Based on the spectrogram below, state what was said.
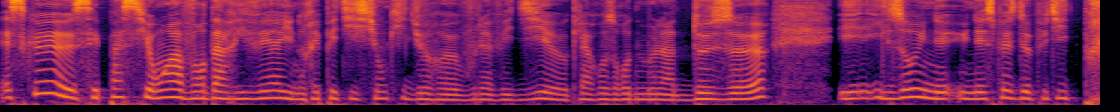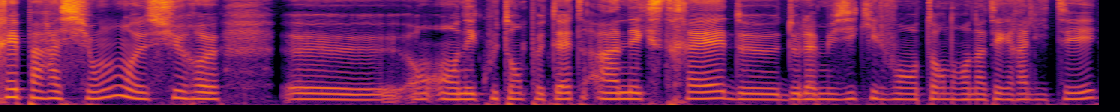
Est-ce que ces patients, avant d'arriver à une répétition qui dure, euh, vous l'avez dit, Claire Rose Melin, deux heures, et ils ont une, espèce de petite préparation sur, en, écoutant peut-être un extrait de, la musique qu'ils vont entendre en intégralité,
